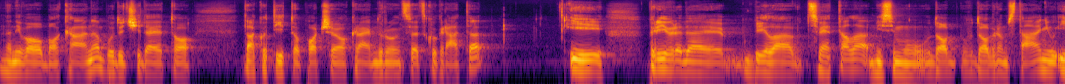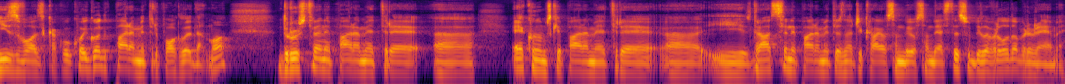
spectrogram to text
na nivou Balkana, budući da je to tako Tito počeo krajem drugog svetskog rata. I privreda je bila cvetala, mislim u, do, u dobrom stanju, izvoz, kako koji god parametre pogledamo, društvene parametre, uh, ekonomske parametre uh, i zdravstvene parametre, znači kraj 80. su bile vrlo dobre vreme.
